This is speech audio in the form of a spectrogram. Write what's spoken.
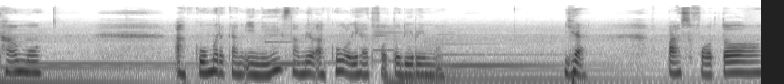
kamu. Aku merekam ini sambil aku melihat foto dirimu. Ya, pas foto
